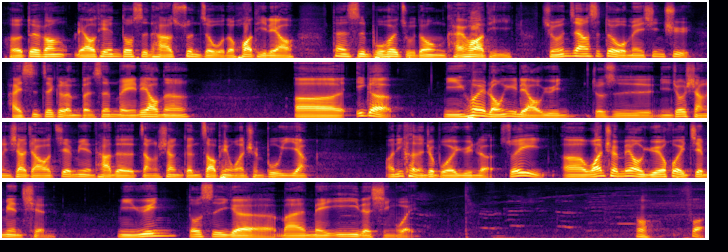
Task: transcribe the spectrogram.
和对方聊天都是他顺着我的话题聊。”但是不会主动开话题，请问这样是对我没兴趣，还是这个人本身没料呢？呃，一个你会容易聊晕，就是你就想一下，假如见面他的长相跟照片完全不一样啊，你可能就不会晕了。所以呃，完全没有约会见面前你晕，都是一个蛮没意义的行为。哦，fuck。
